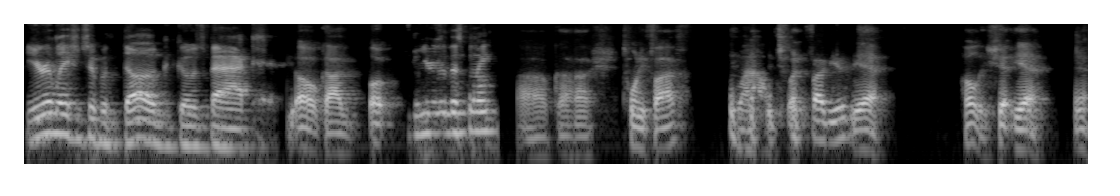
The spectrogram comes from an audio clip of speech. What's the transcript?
your relationship with Doug goes back. Oh God, oh years at this point. Oh gosh, twenty five. Wow, twenty five years. Yeah. Holy shit. Yeah, yeah.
